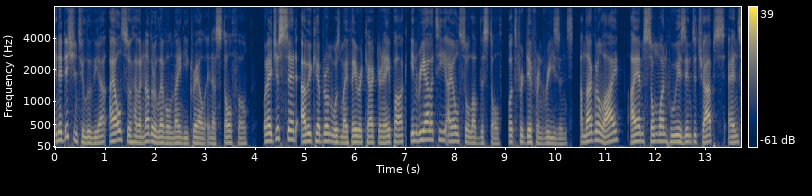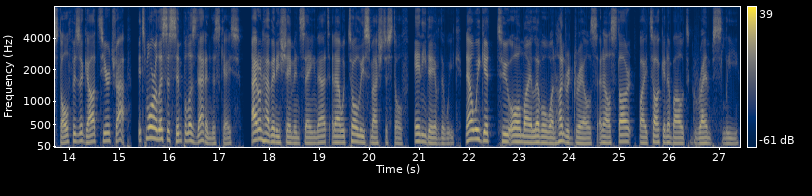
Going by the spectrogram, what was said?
In addition to Luvia, I also have another level 90 Grail in Astolfo. When I just said Avicebron was my favorite character in APOC, in reality I also love the Stolf, but for different reasons. I'm not gonna lie, I am someone who is into traps, and Stolf is a god tier trap. It's more or less as simple as that in this case. I don't have any shame in saying that, and I would totally smash the Stolf any day of the week. Now we get to all my level 100 grails, and I'll start by talking about Gramps Li.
